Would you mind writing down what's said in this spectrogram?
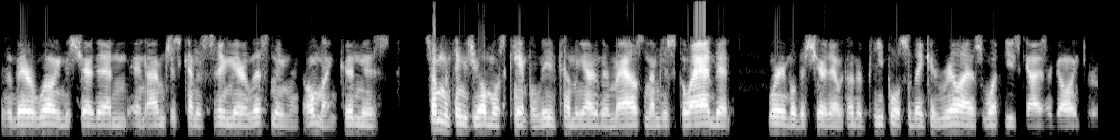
is that they were willing to share that. And, and I'm just kind of sitting there listening, like, oh my goodness, some of the things you almost can't believe coming out of their mouths. And I'm just glad that we're able to share that with other people so they can realize what these guys are going through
